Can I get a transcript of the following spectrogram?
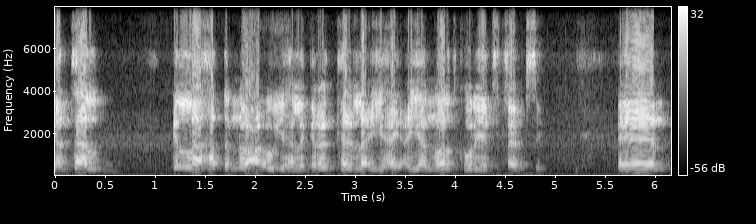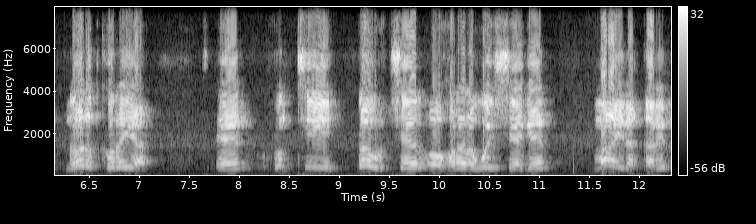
gantaal ilaa hadda nooca uu yahay la garan kari la-yahay ayaa north korea tijaabisay north korea runtii dhowr jeer oo horena way sheegeen manayna qarin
